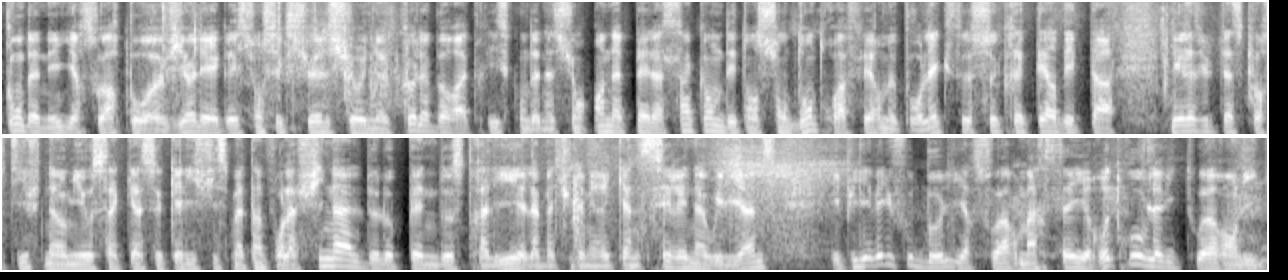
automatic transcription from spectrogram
Condamné hier soir pour euh, viol et agression sexuelle sur une collaboratrice. Condamnation en appel à 50 détentions, dont trois fermes pour l'ex-secrétaire d'État. Les résultats sportifs. Naomi Osaka se qualifie ce matin pour la finale de l'Open d'Australie. Elle a battu l'américaine Serena Williams. Et puis il y avait du football hier soir. Marseille retrouve la victoire en Ligue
